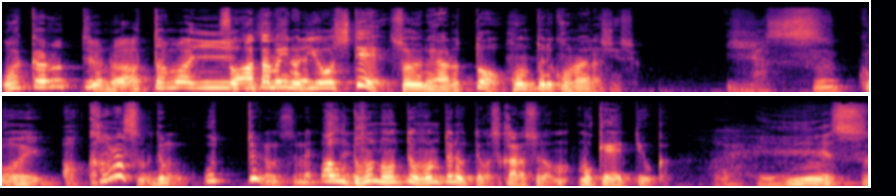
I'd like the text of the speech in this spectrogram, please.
分かるっていうのは頭いいね、そう頭いいの利用してそういうのやると本当に来ないらしいんですよ。いやすごい。あカラスでも売ってるんですね。あほんとほんと本当に本当に売ってますカラスの模型っていうか。へえす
